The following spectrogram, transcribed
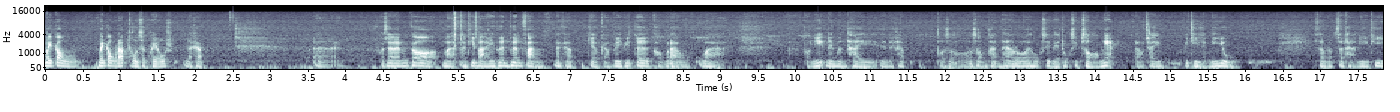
ไม่ต้องไม่ต้องรับ tone squelch นะครับ เพราะฉะนั้นก็มาอธิบายให้เพื่อนๆฟังนะครับ เกี่ยวกับ repeater ของเราว่า ตอนนี้ในเมืองไทยเนี่ยนะครับพศ 2561-62 เนี่ย เราใช้วิธีอย่างนี้อยู่สำหรับสถานีที่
